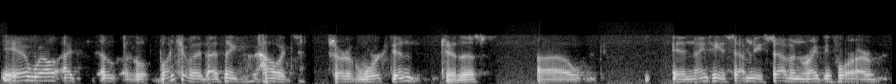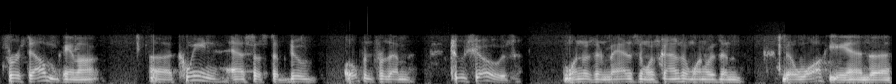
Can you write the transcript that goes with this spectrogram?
Yeah, well, I, a bunch of it, I think, how it sort of worked into this. Uh, in 1977, right before our first album came out, uh, Queen asked us to do open for them two shows. One was in Madison, Wisconsin. One was in Milwaukee, and uh,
